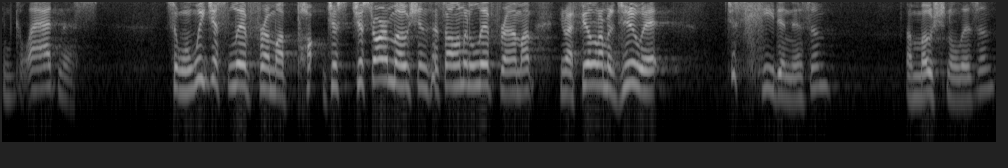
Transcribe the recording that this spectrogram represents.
and gladness. So when we just live from a just just our emotions, that's all I'm going to live from. I'm, you know, I feel that I'm going to do it. Just hedonism, emotionalism.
